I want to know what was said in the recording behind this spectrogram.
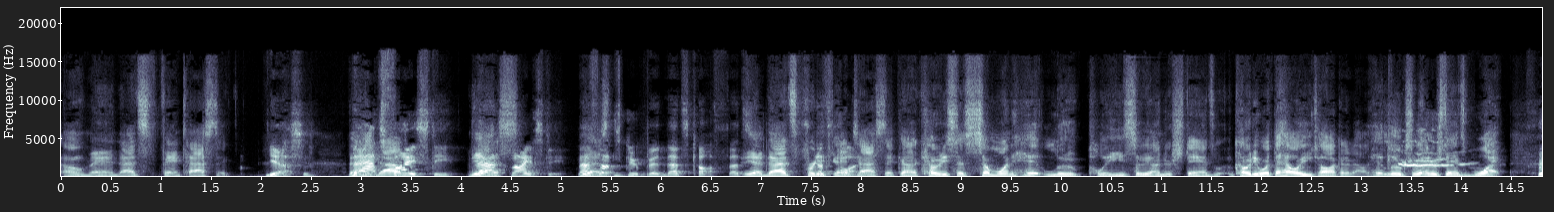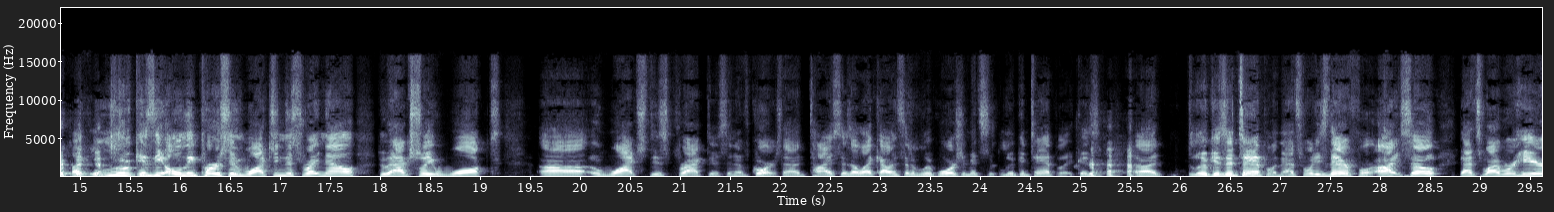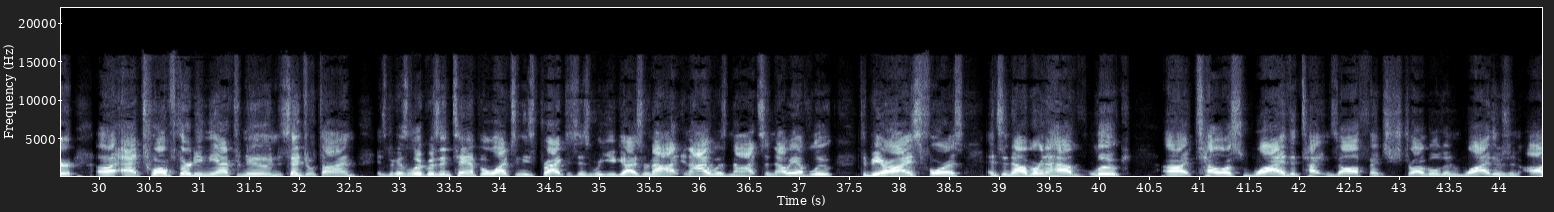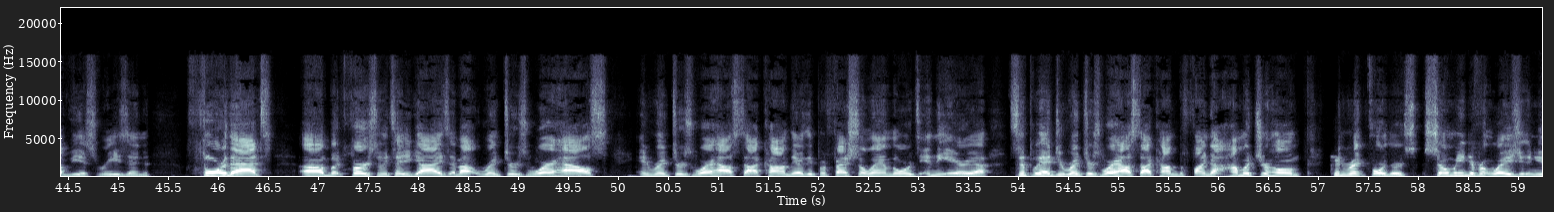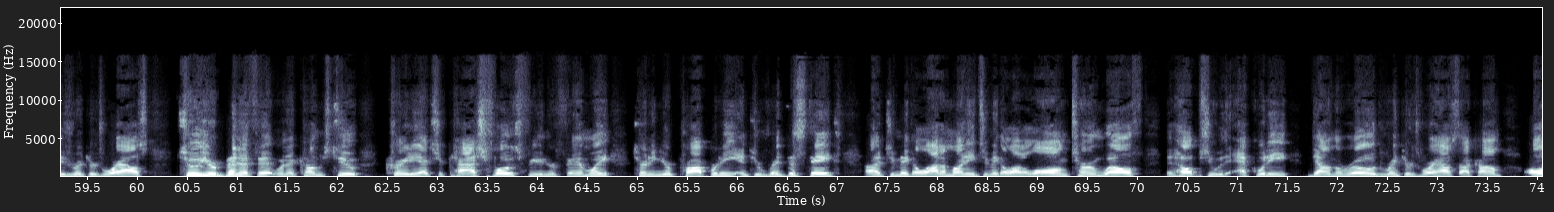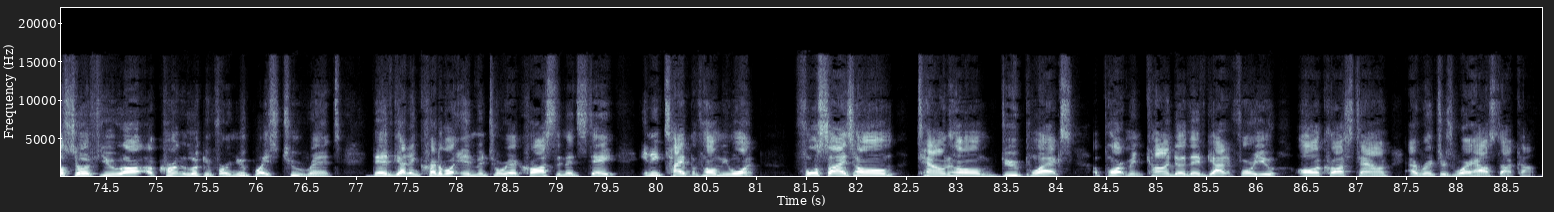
oh man, that's fantastic. Yes. That, that's that, feisty. Yes. That's feisty. That's yes. not stupid. That's tough. That's yeah. That's pretty that's fantastic. Uh, Cody says, "Someone hit Luke, please, so he understands." Cody, what the hell are you talking about? Hit Luke so he understands what? Like Luke is the only person watching this right now who actually walked uh, watch this practice. And of course, uh, Ty says, I like how instead of Luke Worsham, it's Luke in Tampa because uh, Luke is in Tampa. That's what he's there for. All right. So that's why we're here uh, at 1230 in the afternoon Central time is because Luke was in Tampa watching these practices where you guys were not and I was not. So now we have Luke to be our eyes for us. And so now we're going to have Luke uh, tell us why the Titans offense struggled and why there's an obvious reason for that. Uh, but first, let me tell you guys about Renters Warehouse and renterswarehouse.com. They're the professional landlords in the area. Simply head to renterswarehouse.com to find out how much your home can rent for. There's so many different ways you can use Renters Warehouse to your benefit when it comes to creating extra cash flows for you and your family, turning your property into rent estate uh, to make a lot of money, to make a lot of long term wealth that helps you with equity down the road. Renterswarehouse.com. Also, if you uh, are currently looking for a new place to rent, they've got incredible inventory across the mid state, any type of home you want full size home, townhome, duplex, apartment, condo. They've got it for you all across town at renterswarehouse.com.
